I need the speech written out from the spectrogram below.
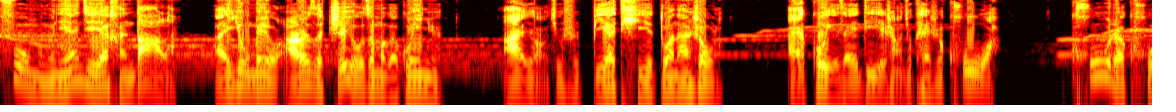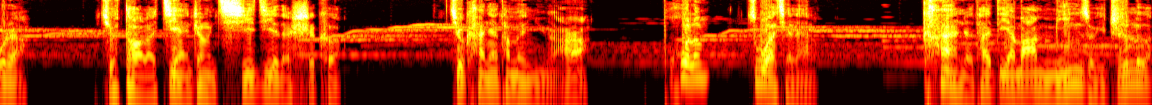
父母年纪也很大了，哎，又没有儿子，只有这么个闺女，哎呦，就是别提多难受了，哎，跪在地上就开始哭啊，哭着哭着。就到了见证奇迹的时刻，就看见他们女儿啊，扑棱坐起来了，看着他爹妈抿嘴直乐，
